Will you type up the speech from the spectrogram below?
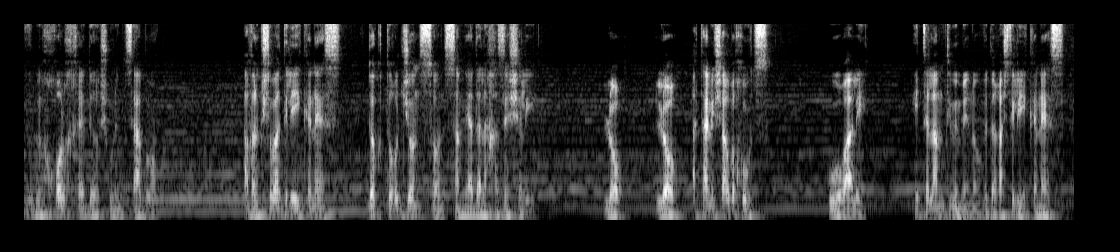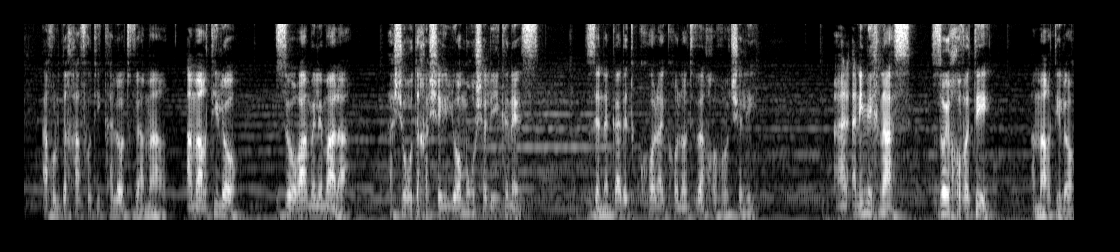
ובכל חדר שהוא נמצא בו. אבל כשבאתי להיכנס, דוקטור ג'ונסון שם יד על החזה שלי. לא, לא, אתה נשאר בחוץ. הוא הורה לי. התעלמתי ממנו ודרשתי להיכנס, אבל הוא דחף אותי קלות ואמר, אמרתי לו, זו הוראה מלמעלה, השירות החשאי לא מורשה להיכנס. זה נגד את כל העקרונות והחובות שלי. אני נכנס, זוהי חובתי, אמרתי לו.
